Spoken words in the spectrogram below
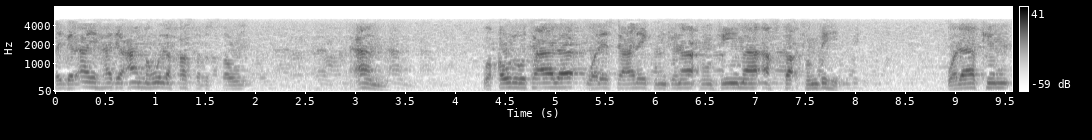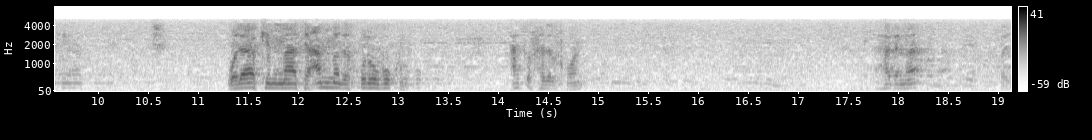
طيب الآية هذه عامة ولا خاصة بالصوم؟ عامة. وقوله تعالى وليس عليكم جناح فيما أخطأتم به. ولكن ولكن ما تعمدت قلوبكم. أعطوا أحد الأخوان. هذا ما؟ طيب.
